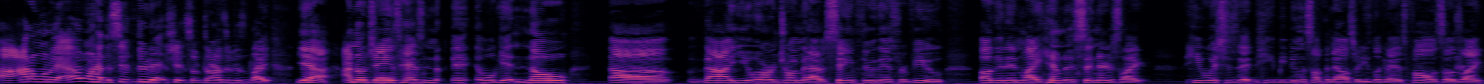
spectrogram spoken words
I don't want to I don't want to have to sit through that shit sometimes. If it's like yeah, I know James has it will get no uh value or enjoyment out of sitting through this review other than like him to sitting there just like he wishes that he could be doing something else or he's looking at his phone. So it's like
